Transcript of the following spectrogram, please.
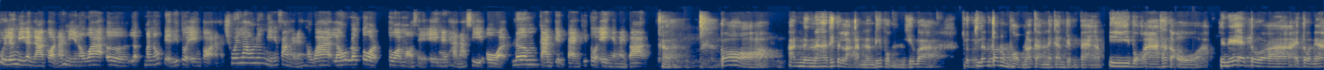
คุยเรื่องนี้กันนะก่อนหน้านี้นะว่าเออมันต้องเปลี่ยนที่ตัวเองก่อนนะช่วยเล่าเรื่องนี้ให้ฟังหน่อยนะคะว่าแล้วแล้วตัวตัวหมอเสเองในฐานะซีอเริ่มการเปลี่ยนแปลงที่ตัวเองยังไงบ้างครับ ก็อันหนึ่งนะฮะที่เป็นหลักอันหนึ่งที่ผมคิดว่าจุดเริ่มต้นของผมแล้วกันในการเปลี่ยนแปลงครับ e บวก r เท่ากับ o ทีนี้ไอตัวไอตัวเนี้ย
